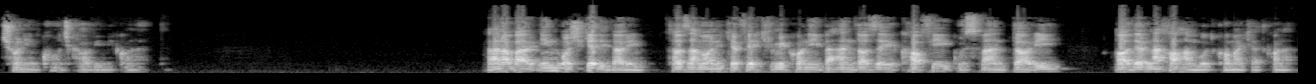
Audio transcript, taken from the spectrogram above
چنین کنجکاوی می کند بنابراین مشکلی داریم. تا زمانی که فکر می‌کنی به اندازه کافی گوسفند داری قادر نخواهم بود کمکت کنم.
